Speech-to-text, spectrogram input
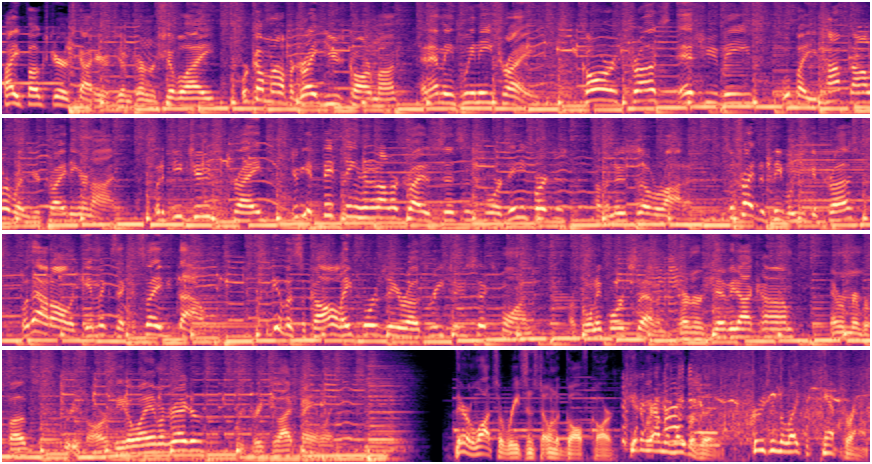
Hey folks, Jared Scott here at Jim Turner Chevrolet. We're coming off a great used car month, and that means we need trades. Cars, trucks, SUVs, we'll pay you top dollar whether you're trading or not. But if you choose to trade, you'll get $1,500 trade assistance towards any purchase of a new Silverado. So trade with people you can trust without all the gimmicks that could save you thousands. So give us a call, 840-3261 or 24-7 at turnerchevy.com. And remember folks, we're just heartbeat away McGregor. We treat you like family. There are lots of reasons to own a golf car. Get around the neighborhood, cruising the lake or campground.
